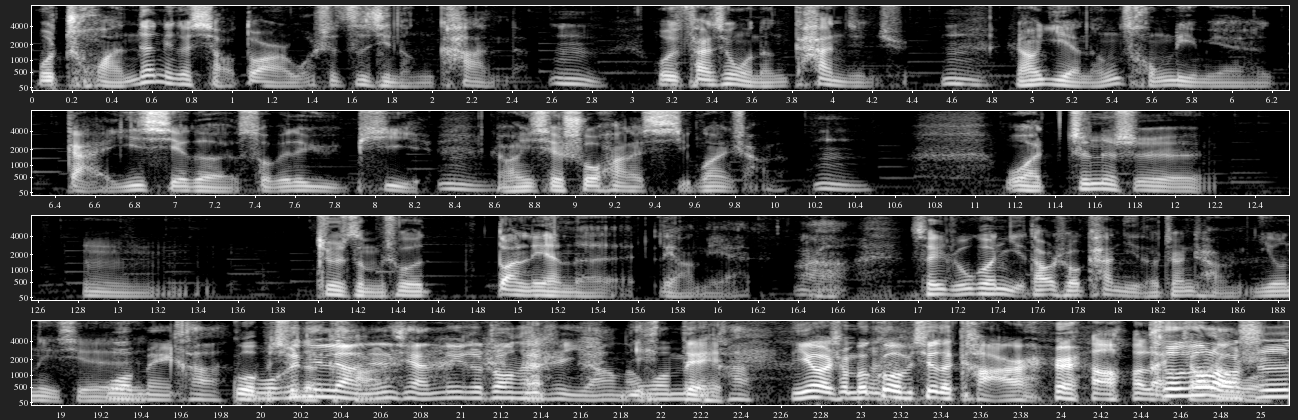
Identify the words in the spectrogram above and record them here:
我传的那个小段儿，我是自己能看的，嗯。我发现我能看进去，嗯。然后也能从里面改一些个所谓的语癖，嗯。然后一些说话的习惯啥的。嗯。我真的是，嗯，就是怎么说，锻炼了两年啊啊，。所以如果你到时候看你的专场，你有哪些？我没看，过不我跟你两年前那个状态是一样的，我没看。你有什么过不去的坎儿？然后来科科老师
